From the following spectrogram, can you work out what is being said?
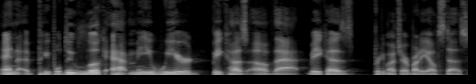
And uh, people do look at me weird because of that, because pretty much everybody else does.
